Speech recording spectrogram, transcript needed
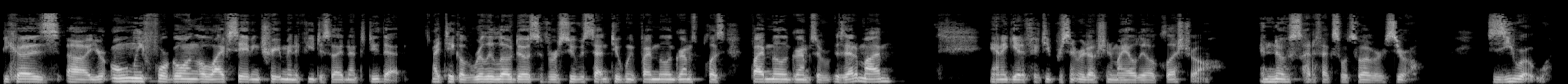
because uh, you're only foregoing a life-saving treatment if you decide not to do that. I take a really low dose of rosuvastatin, 2.5 milligrams plus 5 milligrams of ezetimibe, and I get a 50% reduction in my LDL cholesterol and no side effects whatsoever. Zero. Zero.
